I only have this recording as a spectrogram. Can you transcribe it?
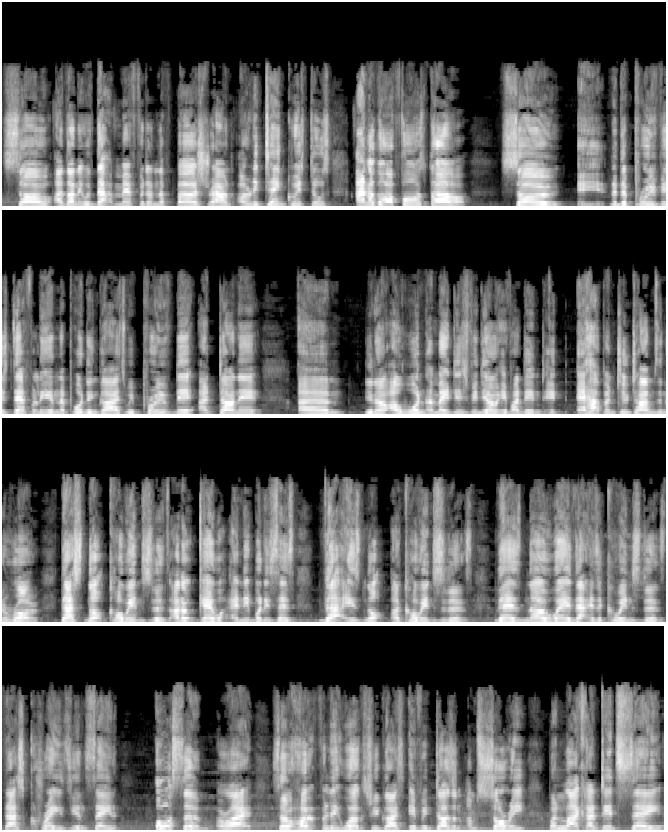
So I done it with that method on the first round. Only 10 crystals and I got a four star. So the proof is definitely in the pudding, guys. We proved it. I done it. Um, you know, I wouldn't have made this video if I didn't. It, it, happened two times in a row. That's not coincidence. I don't care what anybody says. That is not a coincidence. There's no way that is a coincidence. That's crazy insane. Awesome. All right. So hopefully it works for you guys. If it doesn't, I'm sorry. But like I did say,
